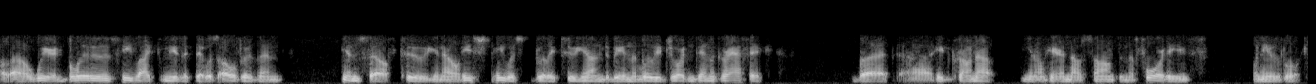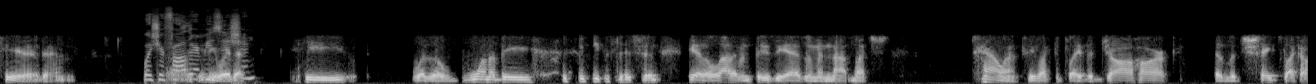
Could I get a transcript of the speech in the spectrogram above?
uh, weird blues. He liked music that was older than himself too. You know, he's he was really too young to be in the Louis Jordan demographic, but uh, he'd grown up, you know, hearing those songs in the '40s when he was a little kid. And Was your father uh, a anyway, that- musician? he was a wannabe musician. He had a lot of enthusiasm and not much talent. He liked to play the jaw harp. It's shaped like a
